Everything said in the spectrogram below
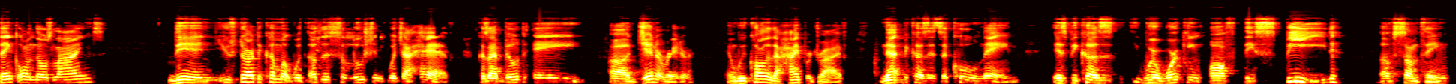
think on those lines, then you start to come up with other solutions, which I have, because I built a uh, generator, and we call it a hyperdrive, not because it's a cool name, it's because we're working off the speed of something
